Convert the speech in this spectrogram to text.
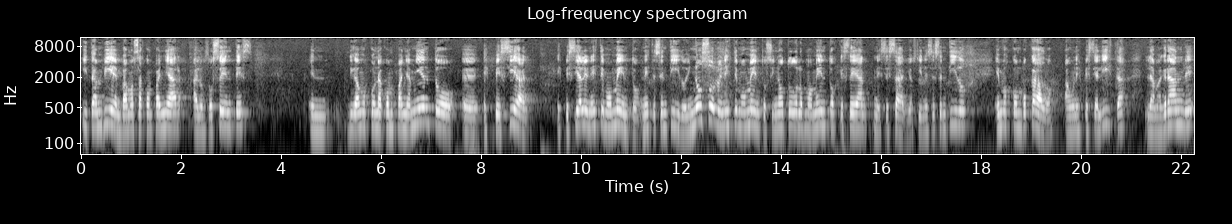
Y también vamos a acompañar a los docentes, digamos, con acompañamiento eh, especial especial en este momento, en este sentido, y no solo en este momento, sino todos los momentos que sean necesarios. Y en ese sentido hemos convocado a un especialista, la más grande,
